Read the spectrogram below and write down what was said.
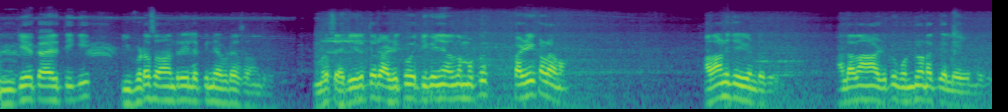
ഇന്ത്യക്കാരത്തിക്ക് ഇവിടെ സ്വാതന്ത്ര്യമില്ല പിന്നെ എവിടെ സ്വാതന്ത്ര്യം? നമ്മുടെ ശരീരത്തിൽ ഒരു അഴുക്ക് പറ്റിക്കഴിഞ്ഞാൽ അത് നമുക്ക് കഴുകിക്കളയണം. അതാണ് ചെയ്യേണ്ടത്. അല്ലാതെ ആ അഴുക്ക് കൊണ്ടു നടക്കുകയല്ല ചെയ്യേണ്ടത്.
